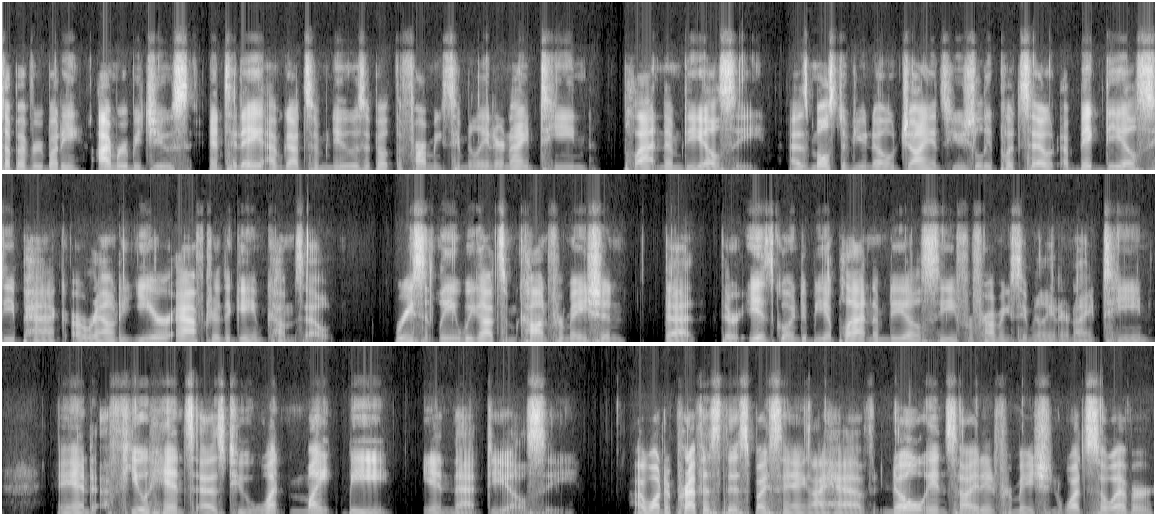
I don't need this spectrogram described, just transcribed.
What's up everybody, I'm Reuby Juice, and today I've got some news about the Farming Simulator 19 Platinum DLC. As most of you know, Giants usually puts out a big DLC pack around a year after the game comes out. Recently we got some confirmation that there is going to be a Platinum DLC for Farming Simulator 19, and a few hints as to what might be in that DLC. I want to preface this by saying I have no inside information whatsoever,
